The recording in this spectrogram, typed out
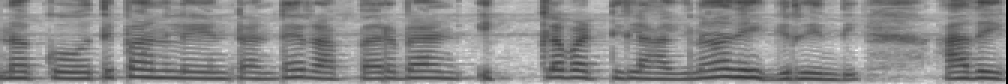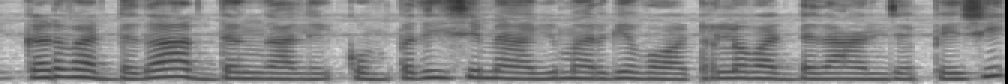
నా కోతి పనులు ఏంటంటే రబ్బర్ బ్యాండ్ ఇట్లా బట్టి లాగినా అది ఎగిరింది. అది ఎక్కడ పడ్డదో అర్థం కాలే. కొంపదీసి మ్యాగీ మరిగే వాటర్లో పడ్డదా అని చెప్పేసి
